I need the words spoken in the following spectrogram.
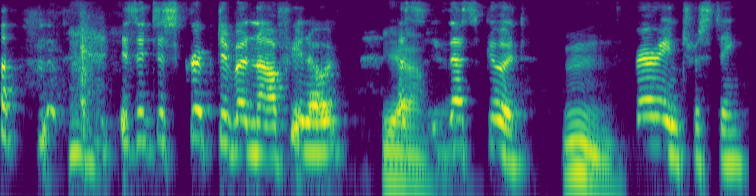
is it descriptive enough? You know, yeah, that's, that's good. Mm. Very interesting.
